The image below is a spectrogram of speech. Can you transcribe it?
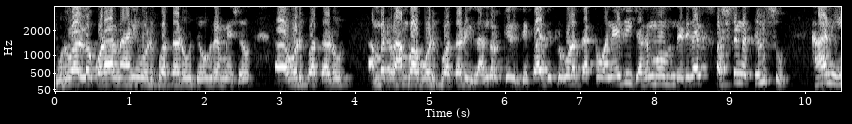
గుడివాళ్ళలో కొడాల నాని ఓడిపోతాడు జోగు రమేష్ ఓడిపోతాడు అంబటి రాంబాబు ఓడిపోతాడు. వీళ్ళందరికీ డిపాజిట్లు కూడా తక్కువ అనేది జగన్మోహన్ రెడ్డి గారికి స్పష్టంగా తెలుసు. కానీ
